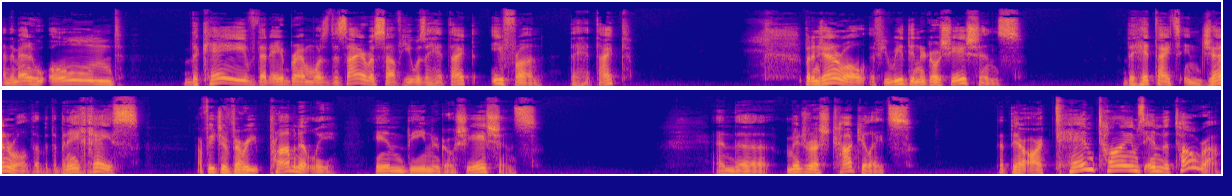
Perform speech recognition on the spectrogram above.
and the man who owned the cave that Abraham was desirous of, he was a Hittite, Ephron the Hittite. But in general, if you read the negotiations, the Hittites in general, the, the Bnei Ches, are featured very prominently in the negotiations. And the Midrash calculates that there are 10 times in the Torah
